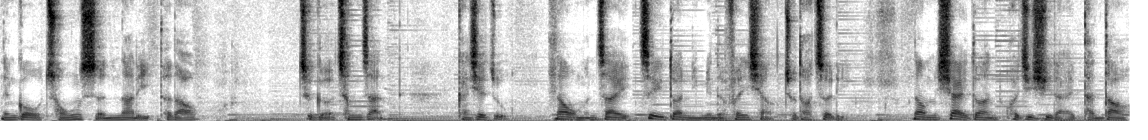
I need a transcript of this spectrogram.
能够从神那里得到这个称赞。感谢主。那我们在这一段里面的分享就到这里。那我们下一段会继续来谈到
